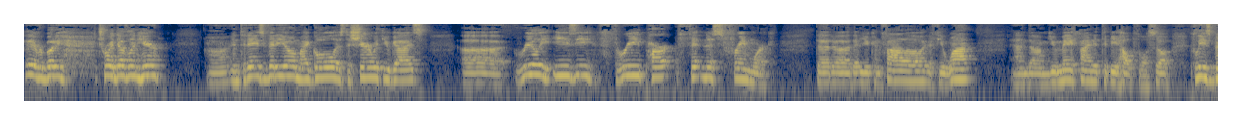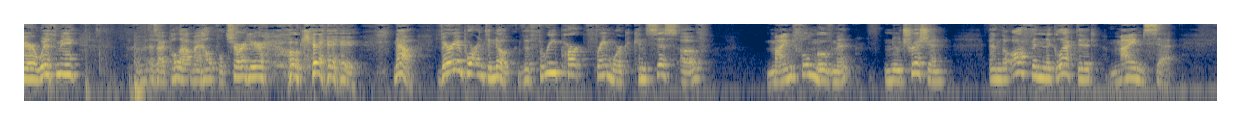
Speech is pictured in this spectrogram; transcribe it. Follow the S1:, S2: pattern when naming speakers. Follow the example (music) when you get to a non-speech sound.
S1: Hey everybody, Troy Devlin here. Uh, in today's video, my goal is to share with you guys a really easy three-part fitness framework that, uh, that you can follow if you want, and um, you may find it to be helpful. So please bear with me as I pull out my helpful chart here. (laughs) Okay. Now, very important to note, the three-part framework consists of mindful movement, nutrition, and the often neglected mindset.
